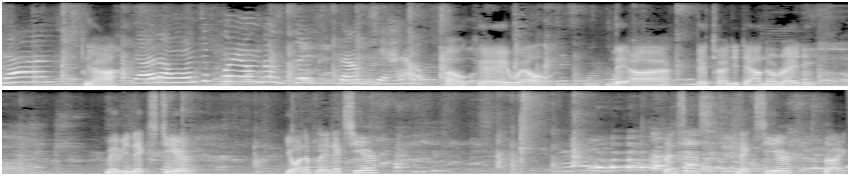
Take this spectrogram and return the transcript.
Dad, Yeah. Dad, I want to play on those big bouncy house. Okay. Well, they uh, are they turned it down already. Maybe next year. You want to play next year? Princess, next year, right?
